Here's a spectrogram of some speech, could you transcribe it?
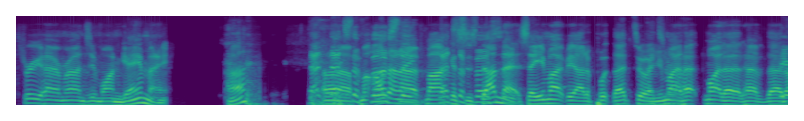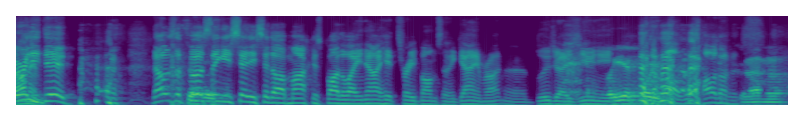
three home runs in one game, mate. Huh? That, that's uh, the if, first I don't know if Marcus has done thing. that, so you might be able to put that to him. You might right. have, might have that. He already did. that was the first thing he said. He said, "Oh, Marcus, by the way, you know I hit three bombs in a game, right? In the Blue Jays uni." Well, he had 40 oh, well, hold on. I don't know.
